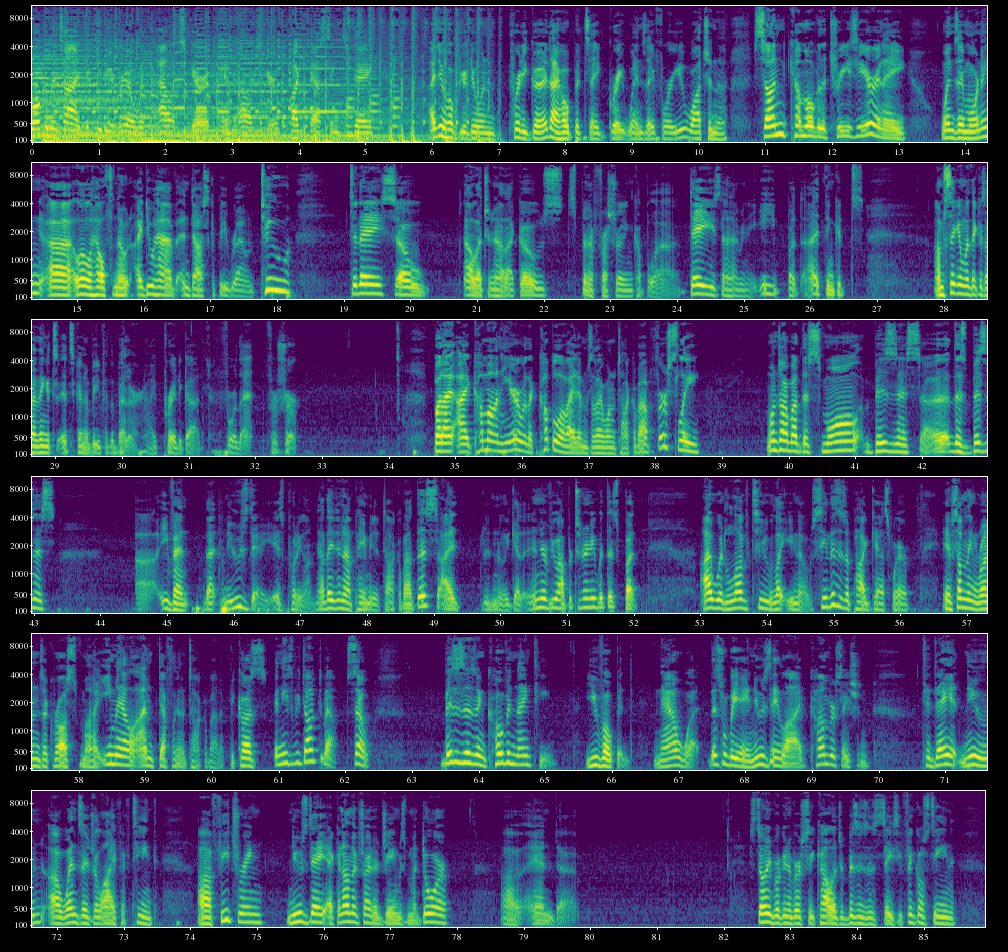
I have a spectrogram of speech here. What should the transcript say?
welcome inside to Keeping It Real with Alex Garrett and Alex Garrett podcasting today. I do hope you're doing pretty good. I hope it's a great Wednesday for you, watching the sun come over the trees here in a Wednesday morning. Uh, a little health note I do have endoscopy round two today, so I'll let you know how that goes. It's been a frustrating couple of days not having to eat, but I think it's. I'm sticking with it because I think it's it's going to be for the better. I pray to God for that for sure. But I, I come on here with a couple of items that I want to talk about. Firstly, I want to talk about this small business, uh, this business uh, event that Newsday is putting on. Now, they did not pay me to talk about this. I didn't really get an interview opportunity with this, but I would love to let you know. See, this is a podcast where if something runs across my email, I'm definitely going to talk about it because it needs to be talked about. So, businesses in COVID 19, you've opened. Now what? This will be a Newsday Live conversation today at noon, uh, Wednesday, July 15th, uh, featuring Newsday economics writer James Madore uh, and uh, Stony Brook University College of Business's Stacy Finkelstein,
